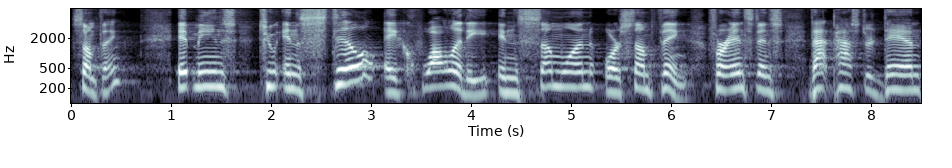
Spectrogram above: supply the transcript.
something it means to instill a quality in someone or something. For instance, that Pastor Dan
